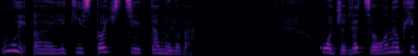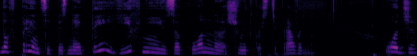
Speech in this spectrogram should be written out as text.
у е, якійсь точці t нульове. Отже, для цього необхідно, в принципі, знайти їхній закон швидкості, правильно? Отже,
